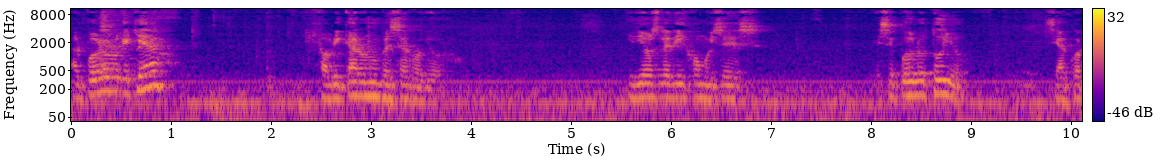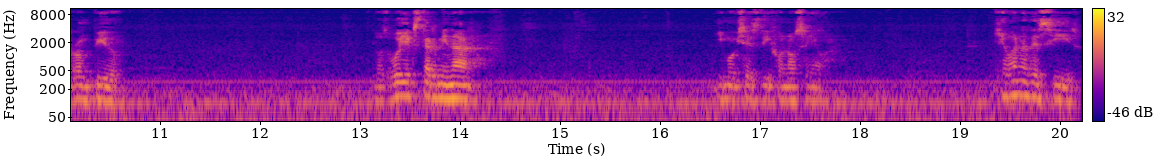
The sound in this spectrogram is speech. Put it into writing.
al pueblo lo que quiera, fabricaron un becerro de oro. Y Dios le dijo a Moisés, ese pueblo tuyo se ha corrompido. Los voy a exterminar. Y Moisés dijo, no, Señor. ¿Qué van a decir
